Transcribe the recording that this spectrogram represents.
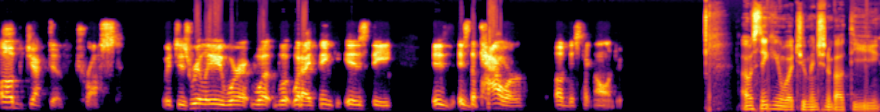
objective trust which is really where what what, what i think is the is, is the power of this technology. I was thinking what you mentioned about the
